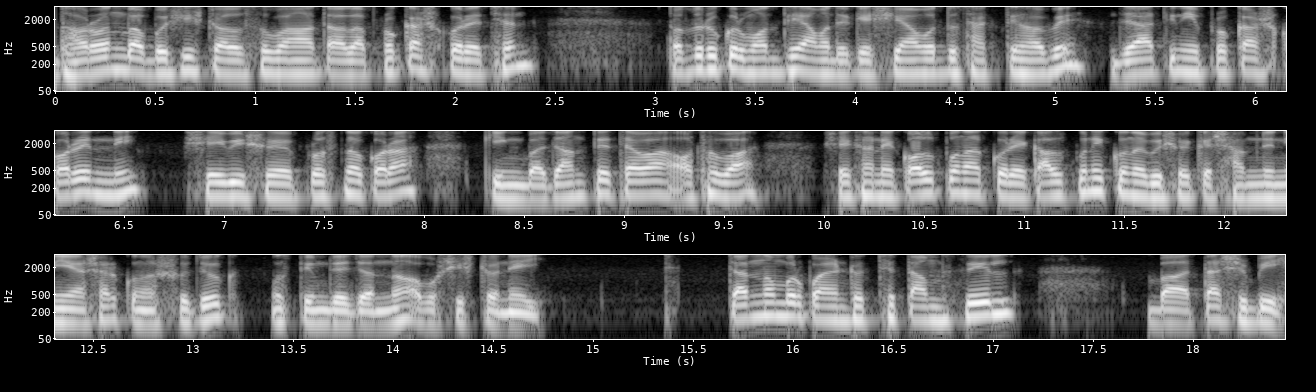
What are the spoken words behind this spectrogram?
ধরন বা বৈশিষ্ট্য আল্লাহ সুবাহতাল্লাহ প্রকাশ করেছেন, ততটুকুর মধ্যে আমাদেরকে সীমাবদ্ধ থাকতে হবে। যা তিনি প্রকাশ করেননি, সেই বিষয়ে প্রশ্ন করা কিংবা জানতে চাওয়া অথবা সেখানে কল্পনা করে কাল্পনিক কোনো বিষয়কে সামনে নিয়ে আসার কোনো সুযোগ মুসলিমদের জন্য অবশিষ্ট নেই। চার নম্বর পয়েন্ট হচ্ছে তামসিল বা তাসবিহ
